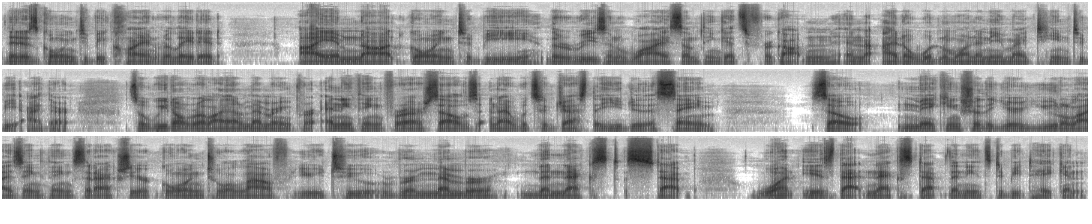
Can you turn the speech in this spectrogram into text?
that is going to be client related. I am not going to be the reason why something gets forgotten, and I don't wouldn't want any of my team to be either. So we don't rely on memory for anything for ourselves, and I would suggest that you do the same. So making sure that you're utilizing things that actually are going to allow for you to remember the next step. What is that next step that needs to be taken?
